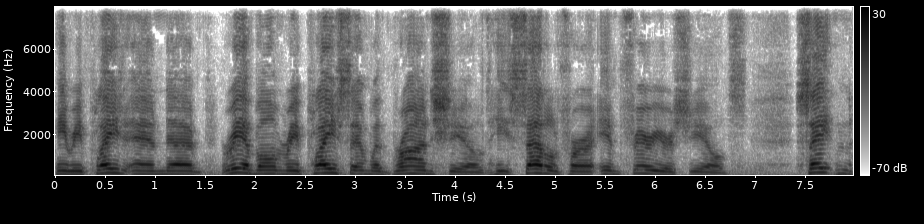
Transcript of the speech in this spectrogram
he replaced and uh, Rehoboam replaced them with bronze shields. He settled for inferior shields. Satan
